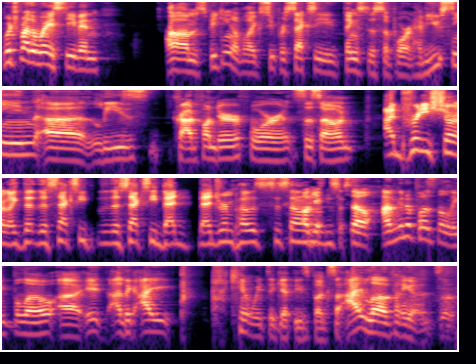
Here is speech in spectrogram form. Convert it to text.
Which, by the way, Steven, um, speaking of like super sexy things to support, have you seen uh Lee's crowdfunder for Sasson? I'm pretty sure, like the, the sexy the sexy bed bedroom pose. So, okay, so I'm gonna post the link below. Uh, it I like I I can't wait to get these books. I love. Hang on. So.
